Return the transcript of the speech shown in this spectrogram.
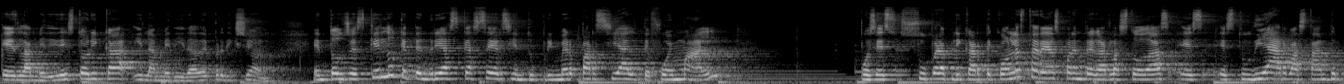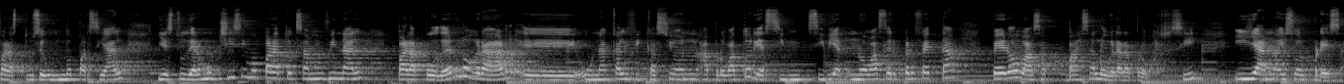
es la medida histórica y la medida de predicción. Entonces, ¿qué es lo que tendrías que hacer si en tu primer parcial te fue mal? Pues es súper aplicarte con las tareas para entregarlas todas, es estudiar bastante para tu segundo parcial y estudiar muchísimo para tu examen final para poder lograr eh, una calificación aprobatoria. Si, si, bien no va a ser perfecta, pero vas a, vas a lograr aprobar, ¿sí? Y ya no hay sorpresa.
